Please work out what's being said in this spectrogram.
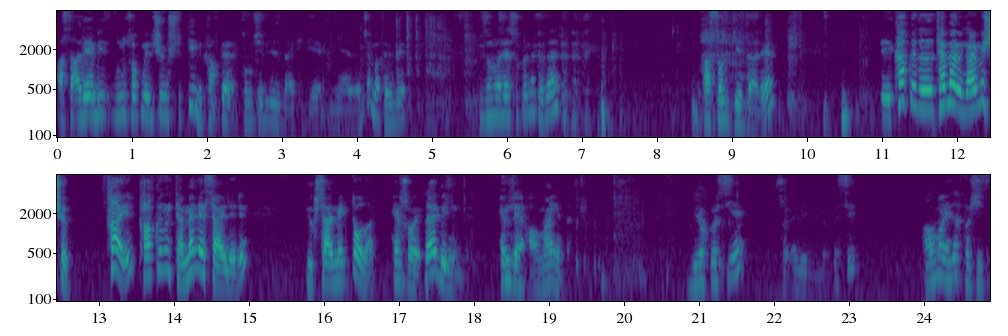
Aslında araya biz bunu sokmayı düşünmüştük değil mi? Kafka konuşabiliriz belki diye bir yerden önce ama tabii biz onu araya sokana kadar hastalık girdi araya. E, Kafka'da da temel önerme şu. Hayır, Kafka'nın temel eserleri yükselmekte olan hem Sovyetler Birliği'nde hem de Almanya'da bürokrasiye, Sovyetler Birliği bürokrasi, Almanya'da faşizm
